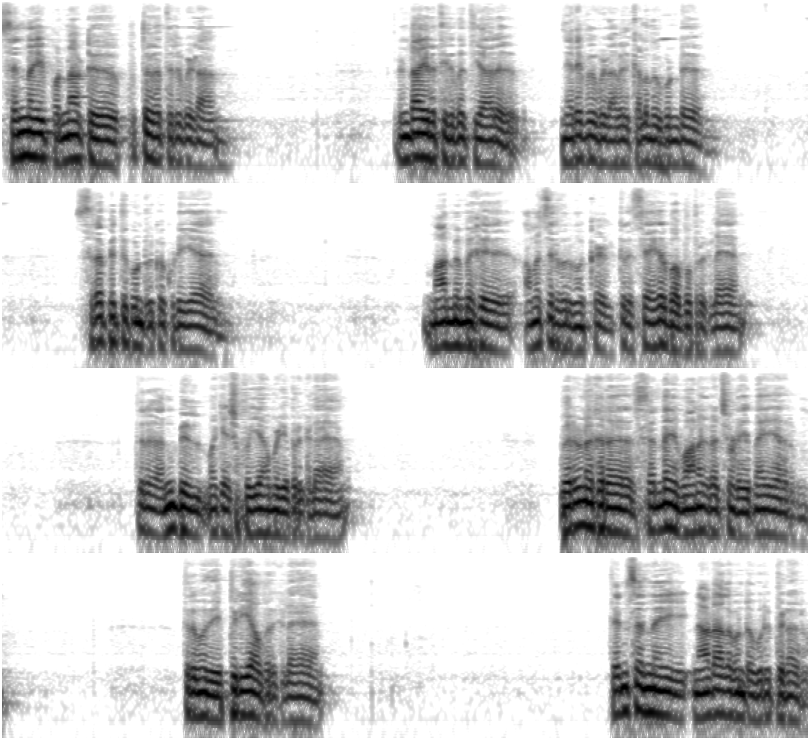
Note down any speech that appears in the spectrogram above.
சென்னை பன்னாட்டு புத்தக திருவிழா ரெண்டாயிரத்தி இருபத்தி ஆறு நிறைவு விழாவில் கலந்து கொண்டு சிறப்பித்துக் கொண்டிருக்கக்கூடிய மாண்புமிகு அமைச்சர் பெருமக்கள் திரு சேகர்பாபு அவர்களே திரு அன்பில் மகேஷ் பொய்யாமொழி அவர்களே பெருநகர சென்னை மாநகராட்சியினுடைய மேயர் திருமதி பிரியா அவர்களே தென்சென்னை நாடாளுமன்ற உறுப்பினர்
